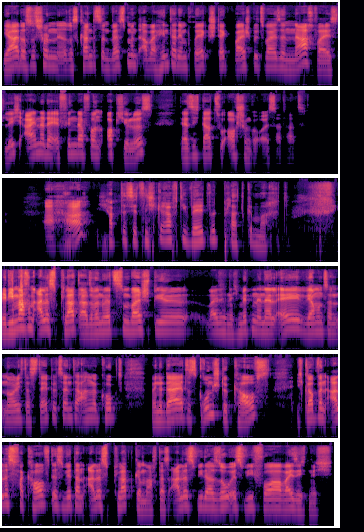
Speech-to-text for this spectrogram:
ja, das ist schon ein riskantes Investment, aber hinter dem Projekt steckt beispielsweise nachweislich einer der Erfinder von Oculus, der sich dazu auch schon geäußert hat. Aha. Ich habe das jetzt nicht gerafft, die Welt wird platt gemacht. Ja, die machen alles platt. Also wenn du jetzt zum Beispiel, weiß ich nicht, mitten in LA, wir haben uns dann neulich das Staples Center angeguckt, wenn du da jetzt das Grundstück kaufst, ich glaube, wenn alles verkauft ist, wird dann alles platt gemacht, dass alles wieder so ist wie vor, weiß ich nicht,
